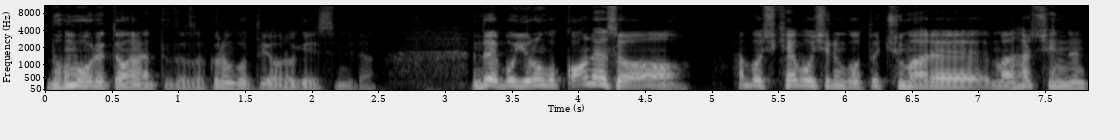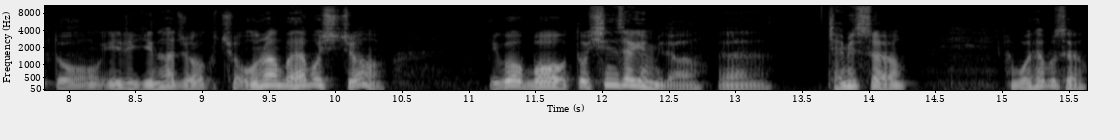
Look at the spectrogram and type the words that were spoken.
너무 오랫동안 안 뜯어서 그런 것도 여러 개 있습니다. 근데 뭐 이런 거 꺼내서 한 번씩 해보시는 것도 주말에만 할 수 있는 또 일이긴 하죠. 그렇죠? 오늘 한번 해보시죠. 이거 뭐 또 신세계입니다. 예, 재밌어요. 한번 해보세요.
